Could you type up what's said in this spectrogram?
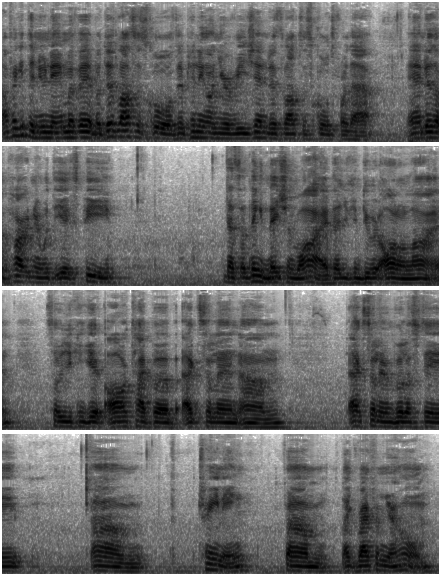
I forget the new name of it, but there's lots of schools. Depending on your region, there's lots of schools for that. And there's a partner with EXP that's I think nationwide that you can do it all online. So you can get all type of excellent, um, excellent real estate um, training from like right from your home.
